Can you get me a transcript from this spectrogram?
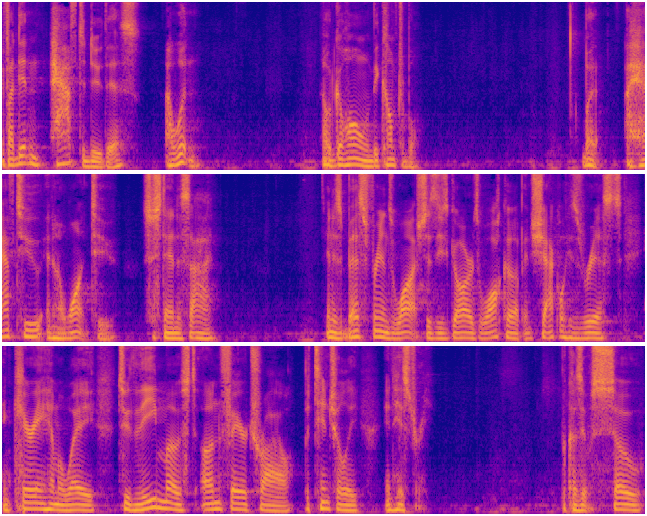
If I didn't have to do this, I wouldn't. I would go home and be comfortable. But I have to and I want to, so stand aside. And his best friends watched as these guards walk up and shackle his wrists and carry him away to the most unfair trial potentially in history because it was so,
